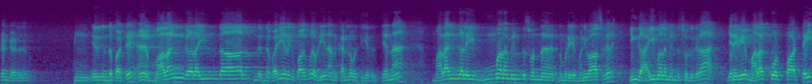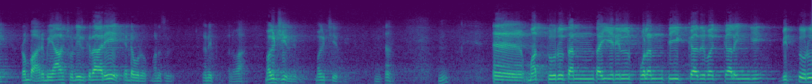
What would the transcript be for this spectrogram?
ரெண்டு எழுதணும். இதுக்கு இந்த பாட்டு. மலங்களைந்தால். இந்த இந்த வரி எனக்கு பார்க்கும்போது அப்படியே நான் கண்ணில் ஒத்திக்கிறது. ஏன்னா மலங்களை மும்மலம் என்று சொன்ன நம்முடைய மணிவாசகர் இங்கு ஐமலம் என்று சொல்லுகிறார். எனவே மலக்கோட்பாட்டை ரொம்ப அருமையாக சொல்லியிருக்கிறாரே என்ற ஒரு மனசு நினைப்பு அல்லவா? மகிழ்ச்சி இருக்குது மகிழ்ச்சி இருக்கு மத்துரு தன் தயிரில் புலன் தீக்கதுவ கலங்கி வித்துரு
